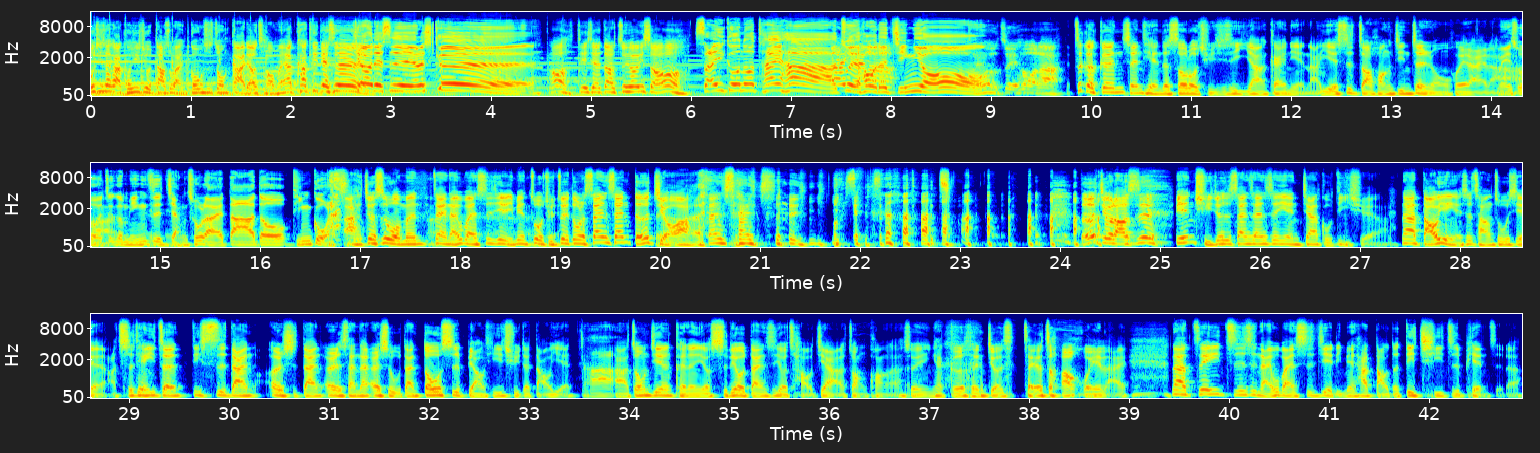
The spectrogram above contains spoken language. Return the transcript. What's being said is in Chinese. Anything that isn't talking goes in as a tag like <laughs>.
动无极三卡口气就大叔版公式中尬聊草莓啊，卡基的是，就的是，有的是个。好，接下来到最后一首，最后の太哈，最后的仅有，最后啦。这个跟生田的 solo 曲其实一样的概念啦，也是找黄金阵容回来啦。没错，这个名字讲出来大家都听过了啊，就是我们在乃木坂世界里面作曲最多的三三得九啊，三三圣叶。<laughs> 德久老师编曲就是三三盛宴加古地学啊，那导演也是常出现啊，池田一真第四单、二十单、二十三单、二十五单都是表题曲的导演啊啊，中间可能有十六单是有吵架的状况啊，所以你看隔很久才又找他回来。那这一支是乃木坂世界里面他导的第七支片子了，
